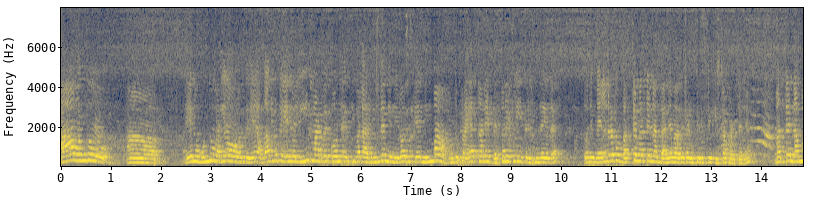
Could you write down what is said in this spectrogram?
ಆ ಒಂದು ಏನು ಮುಂದುವರೆಯೋ ಒಂದು ಯಾವಾಗ್ಲೂ ಏನು ಲೀಡ್ ಮಾಡಬೇಕು ಅಂತ ಇರ್ತೀವಲ್ಲ ಅದ್ರ ಹಿಂದೆ ನೀವು ಇರೋದಕ್ಕೆ ನಿಮ್ಮ ಒಂದು ಪ್ರಯತ್ನನೇ ಡೆಫಿನೆಟ್ಲಿ ಇದ್ರ ಹಿಂದೆ ಇದೆ. ಸೊ ನಿಮ್ಮೆಲ್ಲರಿಗೂ ಮತ್ತೆ ಮತ್ತೆ ನಾನು ಧನ್ಯವಾದಗಳನ್ನ ತಿಳಿಸ್ಲಿಕ್ಕೆ ಇಷ್ಟಪಡ್ತೇನೆ. ಮತ್ತೆ ನಮ್ಮ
